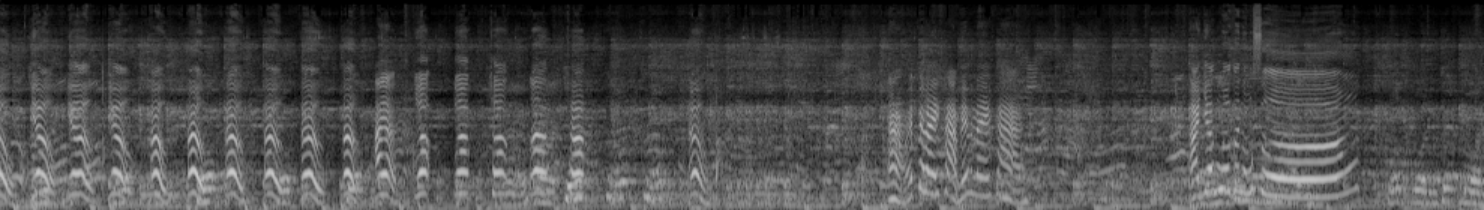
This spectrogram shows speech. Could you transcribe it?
โยโยโยโยโยโอ้โอ้โอ้โอ้โอ้โอ้อายโยโยชกเออชกโอ้อ่าไม่เป็นไรค่ะไม่เป็นไรค่ะอะยกมือขึ้นสูงชกบนชกบน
